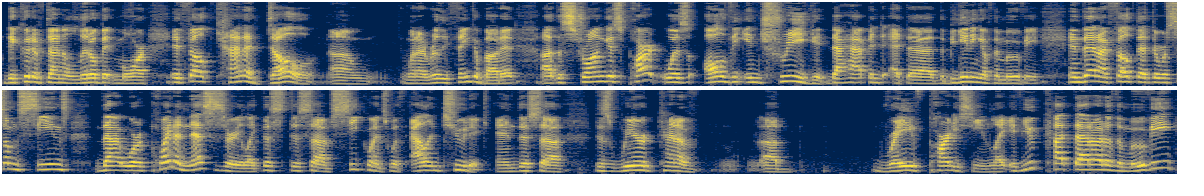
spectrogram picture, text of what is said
they could have done a little bit more. It felt kind of dull. Um, when I really think about it, uh, the strongest part was all the intrigue that happened at the, the beginning of the movie. And then I felt that there were some scenes that were quite unnecessary, like this this uh, sequence with Alan Tudyk and this uh, this weird kind of uh, rave party scene. Like, if you cut that out of the movie,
